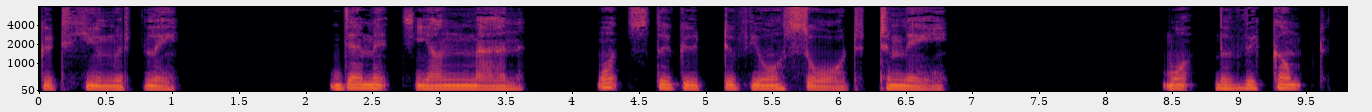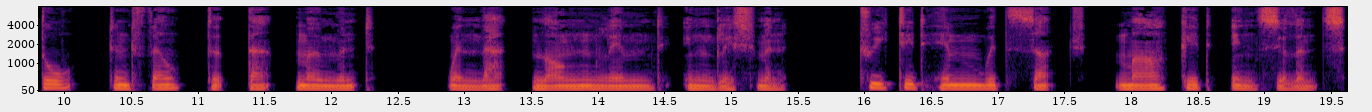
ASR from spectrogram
good-humouredly. Demmit, young man, what's the good of your sword to me? What the Vicomte thought and felt at that moment when that long-limbed Englishman treated him with such marked insolence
